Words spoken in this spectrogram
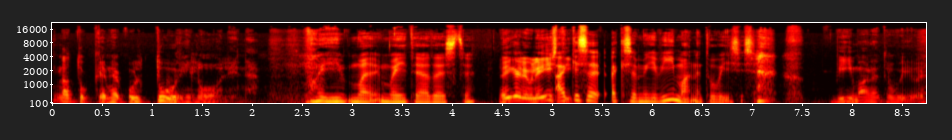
natukene kultuurilooline. ma ei, ma, ma ei tea tõesti. no igal juhul Eesti äkki see, äkki see on mingi viimane tuvi siis viimane tuvi või?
